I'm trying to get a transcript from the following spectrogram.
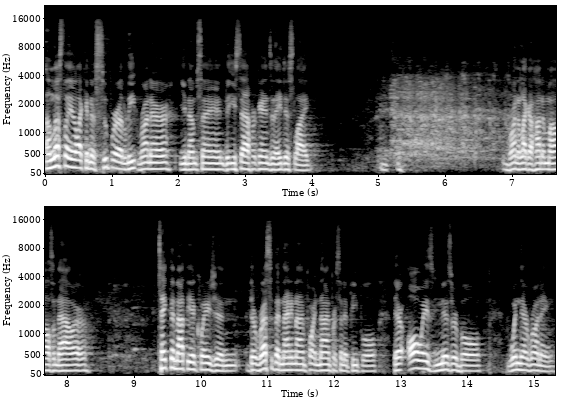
Unless they're like in a super elite runner, you know what I'm saying? The East Africans, and they just like running like 100 miles an hour. Take them out the equation. The rest of the 99.9% of people, they're always miserable when they're running.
